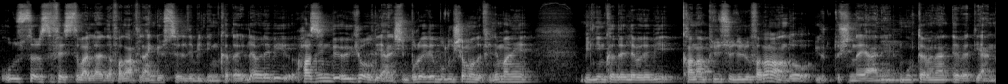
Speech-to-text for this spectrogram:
uluslararası festivallerde falan filan gösterildi bildiğim kadarıyla. Öyle bir hazin bir öykü oldu yani. Şimdi burayla buluşamadı film. Hani bildiğim kadarıyla böyle bir Kanal Plus ödülü falan aldı o yurt dışında yani. Hmm. Muhtemelen evet yani.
